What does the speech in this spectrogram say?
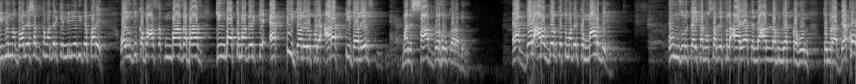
বিভিন্ন দলের সাথে তোমাদেরকে মিলিয়ে দিতে পারে। ওয়াইউজিকা কিংবা তোমাদেরকে একটি দলের উপরে আরেকটি দলের মানে সাথ গ্রহণ করাবেন। এক দল আরেক দলকে তোমাদেরকে মারবে। উনজুর কাইফা নুসাররিফুল আয়াত লাআল্লাহুম ইয়াফকাহুন তোমরা দেখো,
